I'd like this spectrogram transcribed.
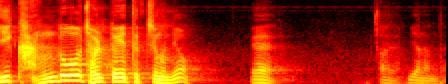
이 강도 절도의 특징은요, 예. 아, 미안합니다.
